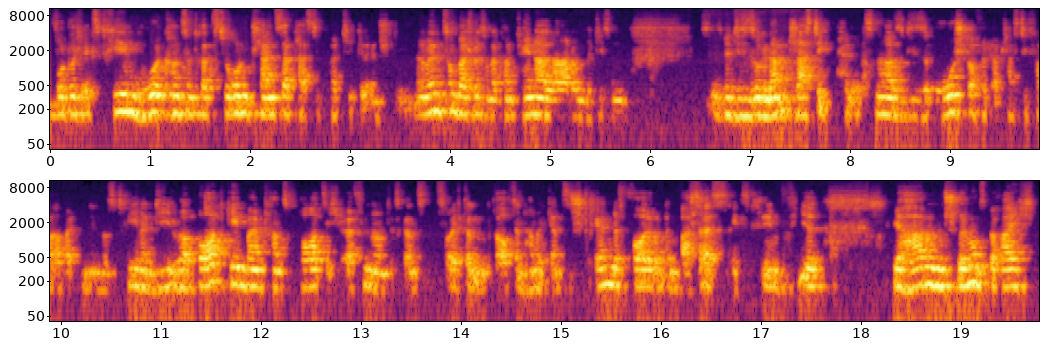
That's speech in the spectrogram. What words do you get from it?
wodurch extrem hohe Konzentrationen kleinster Plastikpartikel entstehen. Wenn zum Beispiel so eine Containerladung mit diesen mit diesen sogenannten Plastikpellets, ne, also diese Rohstoffe der plastikverarbeitenden Industrie, wenn die über Bord gehen beim Transport, sich öffnen und das ganze Zeug dann drauf, dann haben wir ganze Strände voll und im Wasser ist extrem viel. Wir haben Strömungsbereich,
